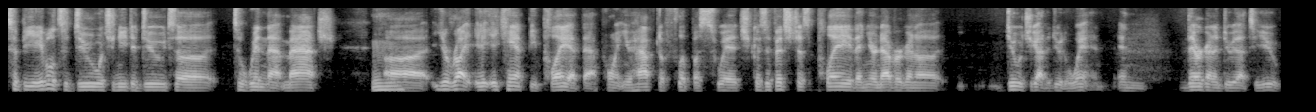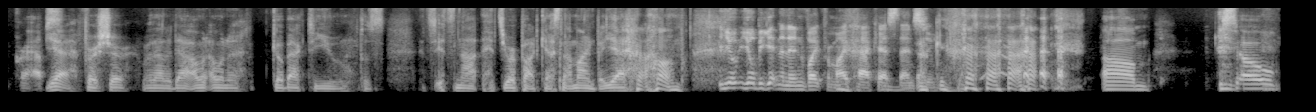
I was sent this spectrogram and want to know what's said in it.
to be able to do what you need to do to to win that match Mm-hmm. Uh, you're right. It, it, can't be play at that point. You have to flip a switch because if it's just play, then you're never gonna do what you got to do to win, and they're gonna do that to you, perhaps. Yeah, for sure, without a doubt. I, I want to go back to you because it's it's not it's your podcast, not mine. But yeah, um, you'll you'll be getting an invite from my podcast then soon. um, so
